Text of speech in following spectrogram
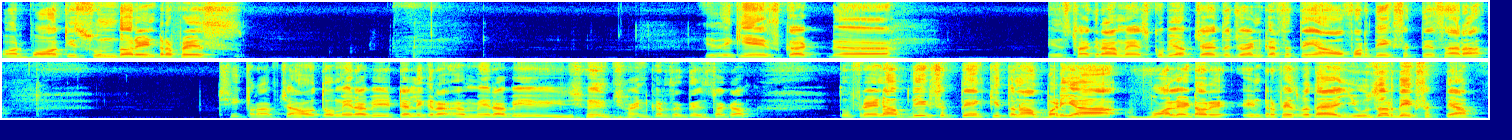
और बहुत ही सुंदर इंटरफेस ये देखिए इसका इंस्टाग्राम है, इसको भी आप चाहें तो ज्वाइन कर सकते हैं, यहाँ ऑफ़र देख सकते हैं सारा। ठीक, और आप चाहो तो मेरा भी टेलीग्राम मेरा भी ज्वाइन कर सकते हैं इंस्टाग्राम तो फ्रेंड आप देख सकते हैं कितना बढ़िया वॉलेट और इंटरफेस बताया यूज़र देख सकते हैं आप।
